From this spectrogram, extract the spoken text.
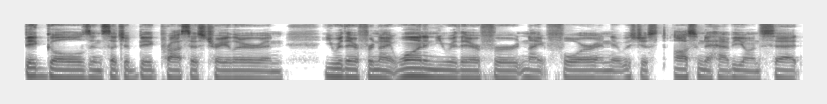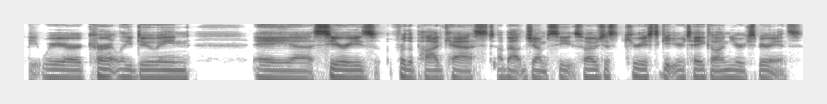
big goals and such a big process trailer. And you were there for night one, and you were there for night four, and it was just awesome to have you on set. We are currently doing a uh, series for the podcast about jump seat. So I was just curious to get your take on your experience.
